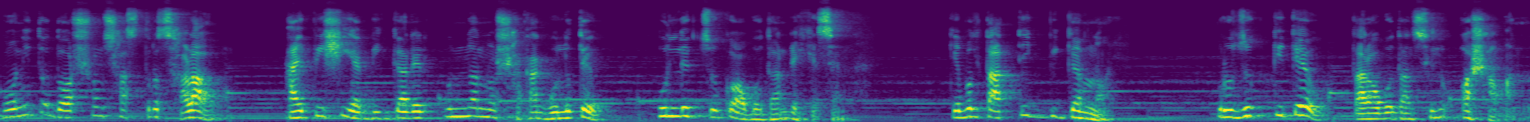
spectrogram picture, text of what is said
গণিত, দর্শন, শাস্ত্র ছাড়াও আইপিসিয়া বিজ্ঞানের অন্যান্য শাখাগুলোতেও উল্লেখযোগ্য অবদান রেখেছেন। কেবল তাত্ত্বিক বিজ্ঞান নয়, প্রযুক্তিতেও তার অবদান ছিল অসামান্য।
